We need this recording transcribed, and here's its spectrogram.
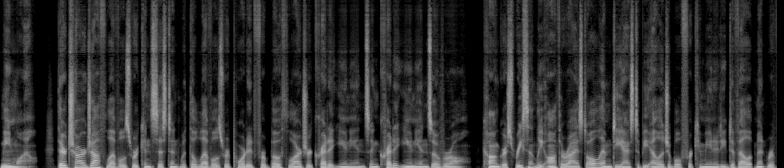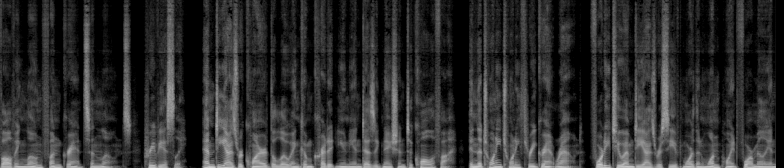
Meanwhile, their charge off levels were consistent with the levels reported for both larger credit unions and credit unions overall. Congress recently authorized all MDIs to be eligible for Community Development Revolving Loan Fund grants and loans. Previously, MDIs required the Low Income Credit Union designation to qualify. In the 2023 grant round, 42 MDIs received more than $1.4 million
